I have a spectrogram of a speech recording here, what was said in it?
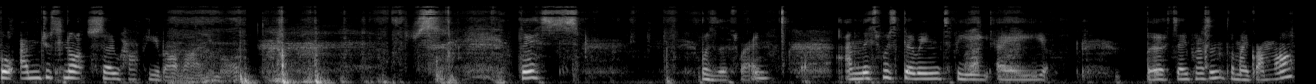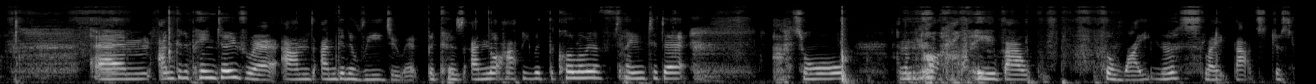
but I'm just not so happy about that anymore. This was this way, and this was going to be a birthday present for my grandma. Um, I'm going to paint over it and I'm going to redo it because I'm not happy with the colour I've painted it at all. And I'm not happy about the whiteness. Like, that's just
